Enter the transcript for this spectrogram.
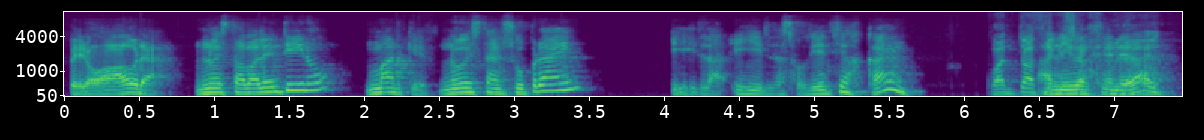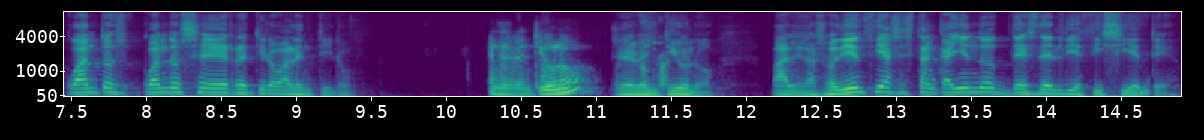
Pero ahora no está Valentino, Márquez no está en su prime y, la, y las audiencias caen. ¿Cuánto hace a nivel general? ¿Cuándo se retiró Valentino? En el 21. En el 21. Vale, las audiencias están cayendo desde el 17.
